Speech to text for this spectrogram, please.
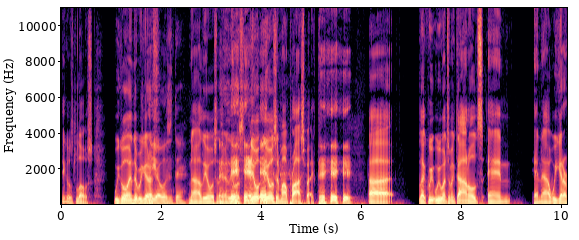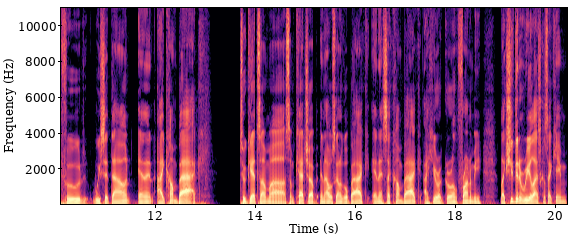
think it was Los. We go in there, we get our Leo wasn't there. Nah, Leo wasn't there. Leo was, Leo, Leo was in Mount Prospect. Uh, like we, we went to McDonald's and and uh, we get our food. We sit down and then I come back to get some uh, some ketchup and I was gonna go back and as I come back I hear a girl in front of me like she didn't realize because I came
